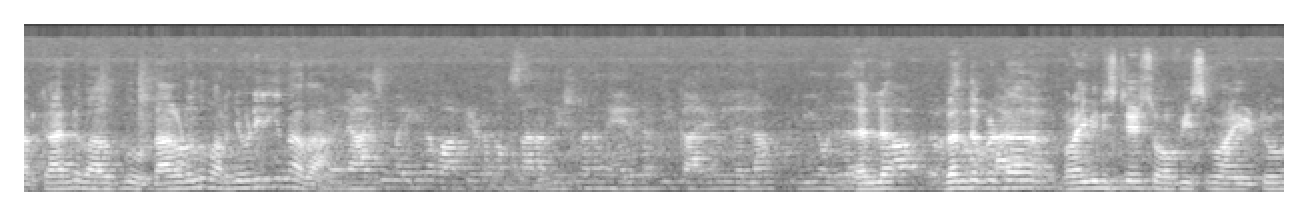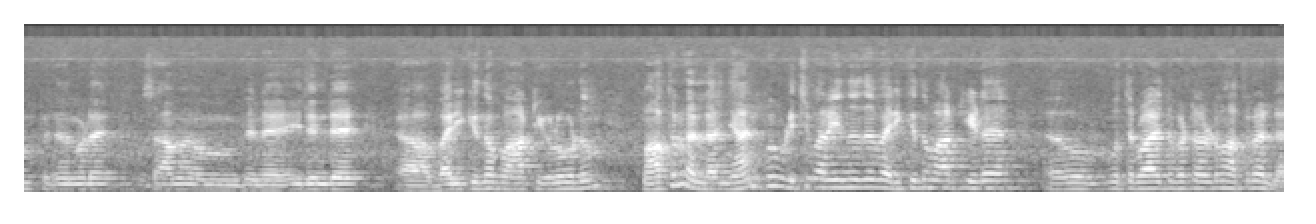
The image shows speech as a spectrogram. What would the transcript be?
സർക്കാരിന്റെ ഭാഗത്തുനിന്ന് ഉണ്ടാകണമെന്ന് പറഞ്ഞുകൊണ്ടിരിക്കുന്ന അതാണ് രാജ്യം ഭരിക്കുന്ന പാർട്ടിയുടെ സംസ്ഥാന അധ്യക്ഷൻ തന്നെ നേരിട്ട് ഈ കാര്യങ്ങളിലെല്ലാം ഇനി ഒരു എല്ലാ ബന്ധപ്പെട്ട പ്രൈം മിനിസ്റ്റേഴ്സ് ഓഫീസുമായിട്ടും പിന്നെ നമ്മുടെ പിന്നെ ഇതിന്റെ ഭരിക്കുന്ന പാർട്ടികളോടും മാത്രമല്ല ഞാനിപ്പോൾ വിളിച്ചു പറയുന്നത് ഭരിക്കുന്ന പാർട്ടിയുടെ ഉത്തരവാദിത്തപ്പെട്ടവരോട് മാത്രമല്ല.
